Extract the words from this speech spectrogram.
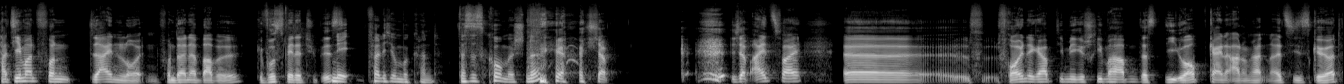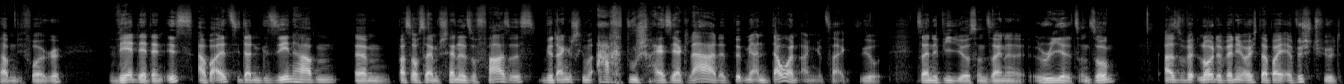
Hat jemand von deinen Leuten, von deiner Bubble, gewusst, wer der Typ ist? Nee, völlig unbekannt. Das ist komisch, ne? Ja, ich habe ich hab ein, zwei äh, Freunde gehabt, die mir geschrieben haben, dass die überhaupt keine Ahnung hatten, als sie es gehört haben, die Folge, wer der denn ist. Aber als sie dann gesehen haben, ähm, was auf seinem Channel so Phase ist, mir dann geschrieben, ach du Scheiße, ja klar, das wird mir andauernd angezeigt, so, seine Videos und seine Reels und so. Also Leute, wenn ihr euch dabei erwischt fühlt,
